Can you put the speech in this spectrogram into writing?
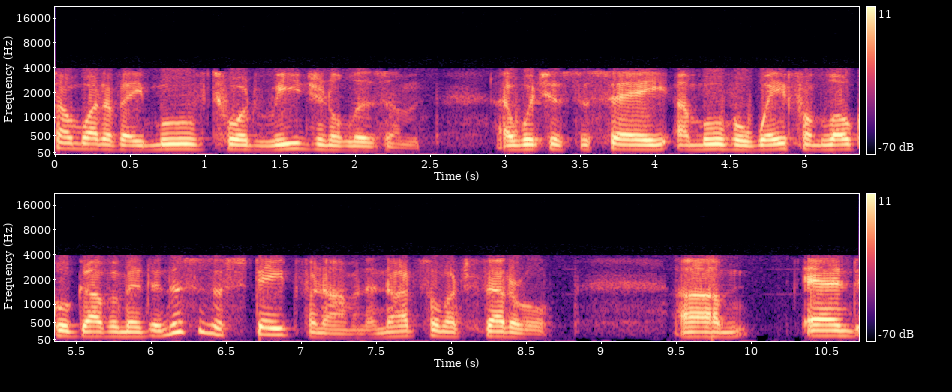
somewhat of a move toward regionalism, uh, which is to say, a move away from local government. And this is a state phenomenon, not so much federal. Um, and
